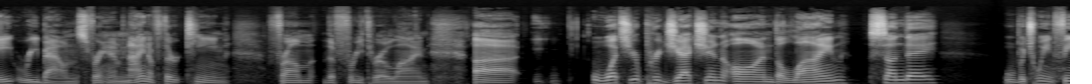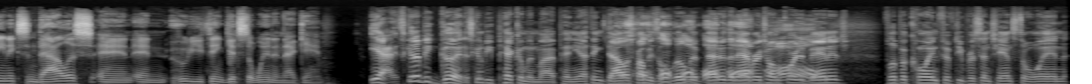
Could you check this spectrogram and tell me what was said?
eight rebounds for him, nine of 13 from the free throw line. Uh, what's your projection on the line Sunday between Phoenix and Dallas, and and who do you think gets the win in that game? Yeah, it's going to be good. It's going to be pick'em in my opinion. I think Dallas probably is a little bit better than average home court advantage. Flip a coin, 50% chance to win.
